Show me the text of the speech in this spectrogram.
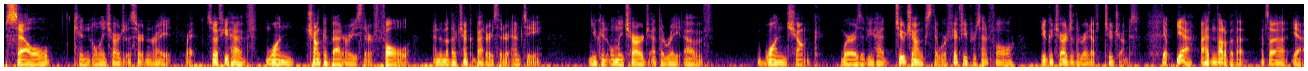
cell can only charge at a certain rate. Right. So if you have one chunk of batteries that are full and another chunk of batteries that are empty, you can only charge at the rate of one chunk. Whereas if you had two chunks that were 50% full, you could charge at the rate of two chunks. Yep. Yeah, I hadn't thought about that. That's a yeah.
